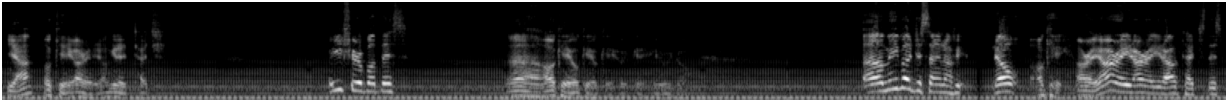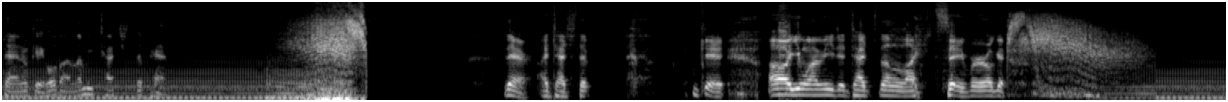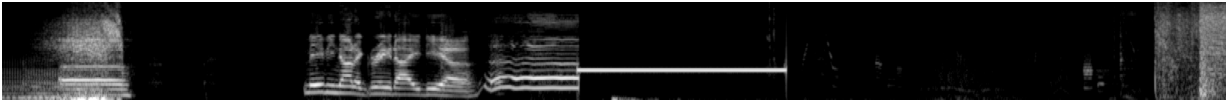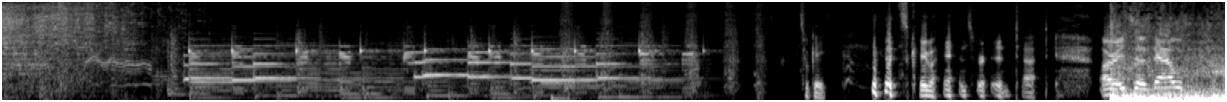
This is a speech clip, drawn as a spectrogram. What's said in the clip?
Yeah? Okay, alright, I'm gonna touch. Are you sure about this? Uh, okay, okay, okay, okay, here we go. Uh, maybe I'll just sign off here. No, okay, alright, alright, alright, I'll touch this pen. Okay, hold on, let me touch the pen. There, I touched it. okay. Oh, you want me to touch the lightsaber? Okay. Uh, maybe not a great idea. Okay. it's okay. My hands are intact. All right. So was.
